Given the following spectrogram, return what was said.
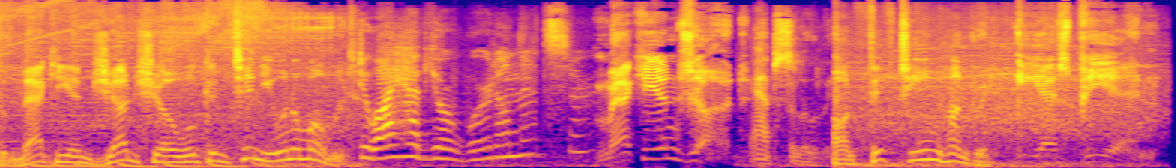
The Mackey and Judd show will continue in a moment. Do I have your word on that, sir? Mackey and Judd Absolutely. on 1500 ESPN.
